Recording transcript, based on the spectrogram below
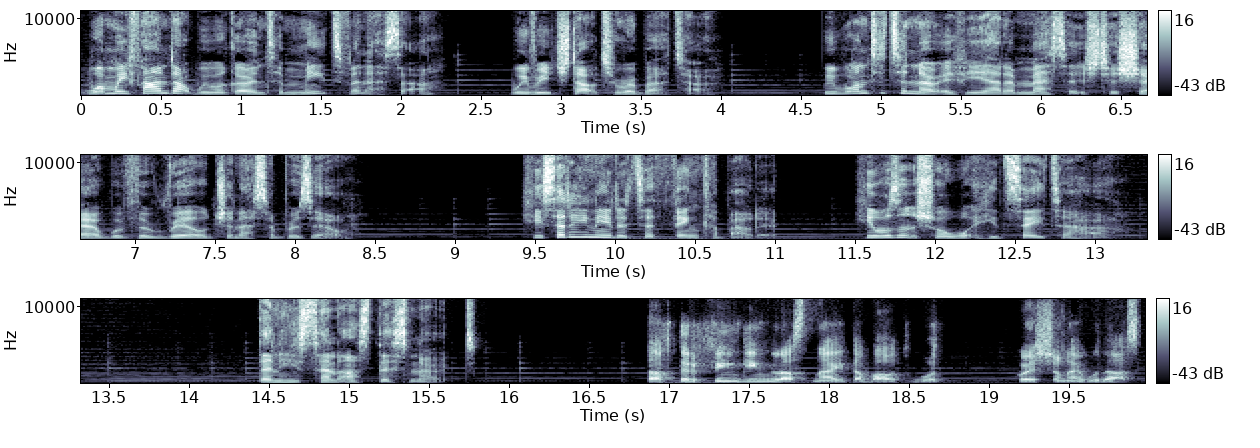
When we found out we were going to meet Vanessa, we reached out to Roberto. We wanted to know if he had a message to share with the real Janessa Brazil. He said he needed to think about it. He wasn't sure what he'd say to her. Then he sent us this note. After thinking last night about what question I would ask,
